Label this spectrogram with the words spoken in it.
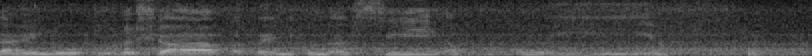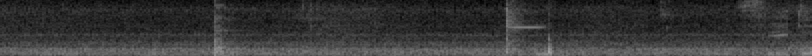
Dahil luto na siya, patayin ko na si apoy. Sito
